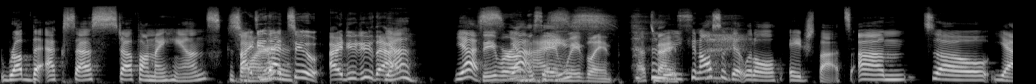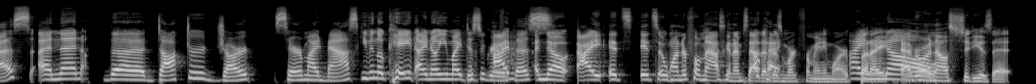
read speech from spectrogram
rub the excess stuff on my hands because I do that too. I do do that. Yeah. Yes. See, we're on the same wavelength. That's nice. You can also get little age spots. Um, so yes. And then the Dr. Jart ceramide mask, even though Kate, I know you might disagree I'm- with this. No, I it's it's a wonderful mask, and I'm sad that Okay. it doesn't work for me anymore. I But I, everyone else should use it.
